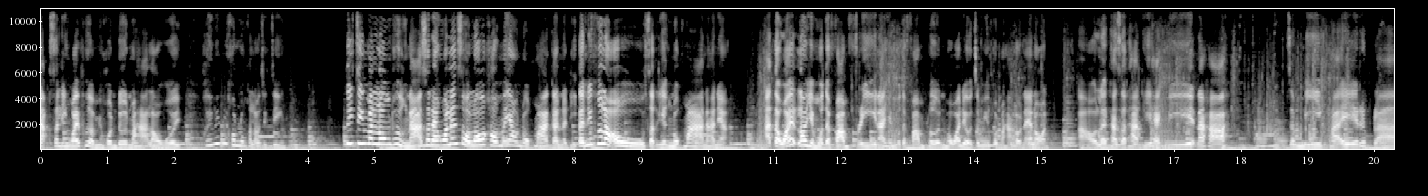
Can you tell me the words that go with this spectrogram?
ดักสลิงไว้เผื่อมีคนเดินมาหาเราเว้ยเฮ้ยไม่มีคนลงกับเราจริง ๆจริงๆ มันลงถึงนะ แสดงว่าเล่นโซโล่เขาไม่เอานกมากันนะดิ แต่นี่คือเราเอาสัตว์เลี้ยงนกมานะคะเนี่ย อะแต่ว่าเราอย่ามัวแต่ฟาร์มฟรีนะ อย่ามัวแต่ฟาร์มเพลิน เพราะว่าเดี๋ยวจะมีคนมาหาเราแน่นอน เอาเลยค่ะสถานที่แห่งนี้นะคะ จะมีใครหรือเปล่า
